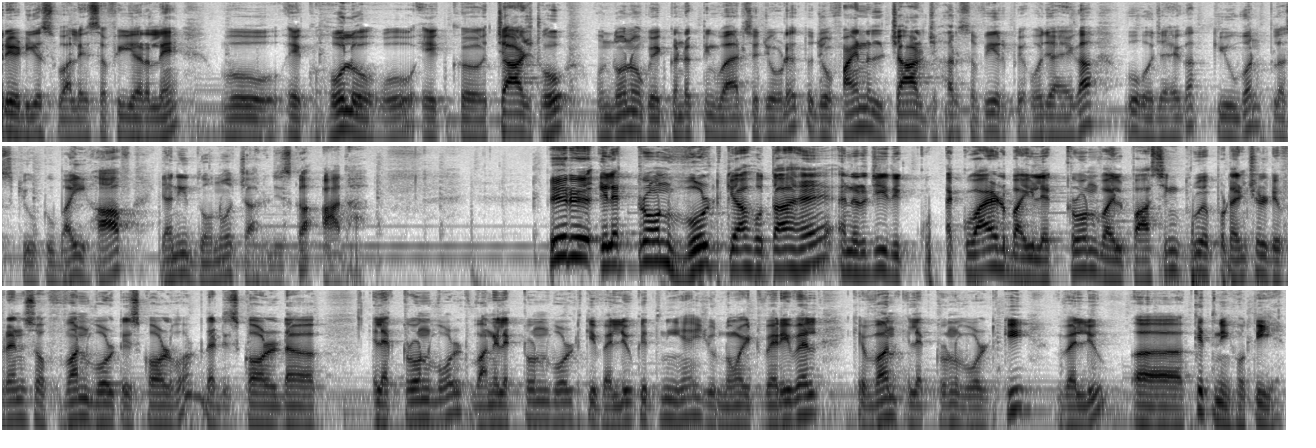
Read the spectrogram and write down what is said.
रेडियस वाले सफ़ियर लें, वो एक होलो हो, एक चार्ज हो, उन दोनों को एक कंडक्टिंग वायर से जोड़े तो जो फाइनल चार्ज हर सफ़ियर पे हो जाएगा, वो हो जाएगा Q1 one plus Q two by half यानी दोनों चार्जेस का आधा। फिर इलेक्ट्रॉन वोल्ट क्या होता है? Energy acquired by electron while passing through a potential difference of one volt is called volt that is called electron volt one electron volt की वैल्यू कितनी है? You know it very well कि वन इलेक्ट्रॉन वोल्ट की वैल्यू कितनी होती है।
